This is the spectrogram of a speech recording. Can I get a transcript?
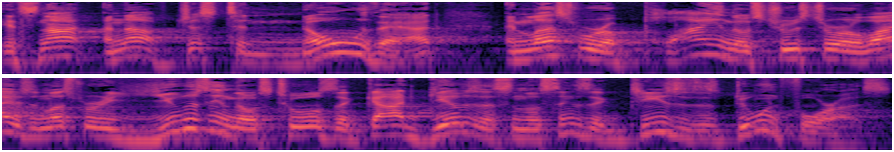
it's not enough just to know that unless we're applying those truths to our lives, unless we're using those tools that God gives us and those things that Jesus is doing for us.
